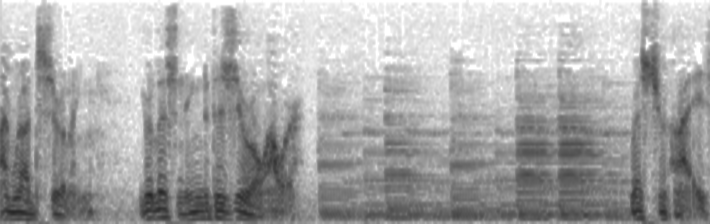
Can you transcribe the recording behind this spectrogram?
I'm Rod Serling. You're listening to the Zero Hour. Rest your eyes.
